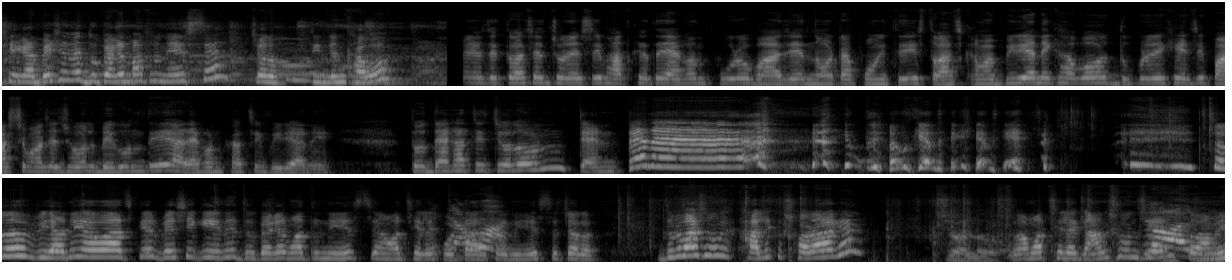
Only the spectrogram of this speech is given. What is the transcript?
সেখানে বেশি না দু প্যাকেট মাত্র নিয়ে এসছে। চলো, তিনজন খাব। দেখতে পাচ্ছেন, চলে এসেছি ভাত খেতে। এখন পুরো বাজে নটা পঁয়ত্রিশ, তো আজকে আমরা বিরিয়ানি খাব। দুপুরে খেয়েছি পাঁচশো মাছের ঝোল, বেগুন দিয়ে, আর এখন খাচ্ছি বিরিয়ানি। তো দেখাচ্ছি, চলুন টেন টেনে দুজন খেতে খেয়ে দিয়েছে। চলো বিরিয়ানি খাব আজকে। বেশি কিনে দু প্যাকেট মাত্র নিয়ে এসছে আমার ছেলে পড়তে আসতে নিয়ে এসছে চলো। দুটো বাসন খালি সরা আগে। চলো। আমার ছেলে গান শুনছে তো আমি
